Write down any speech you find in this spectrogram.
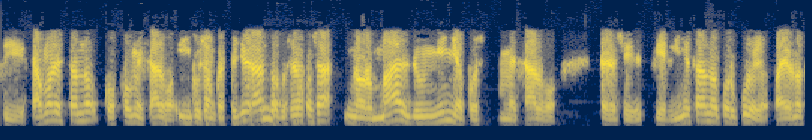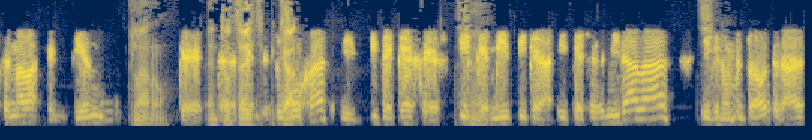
si está molestando, cojo me salgo. Incluso aunque esté llorando, que es una cosa normal de un niño, pues me salgo. Pero si, si el niño está dando por culo y los padres no hacen nada, entiendo Claro. que, Entonces, que tú claro. cojas y, y te quejes y que mi- y que y que eches miradas y que en un momento dado te cagues,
